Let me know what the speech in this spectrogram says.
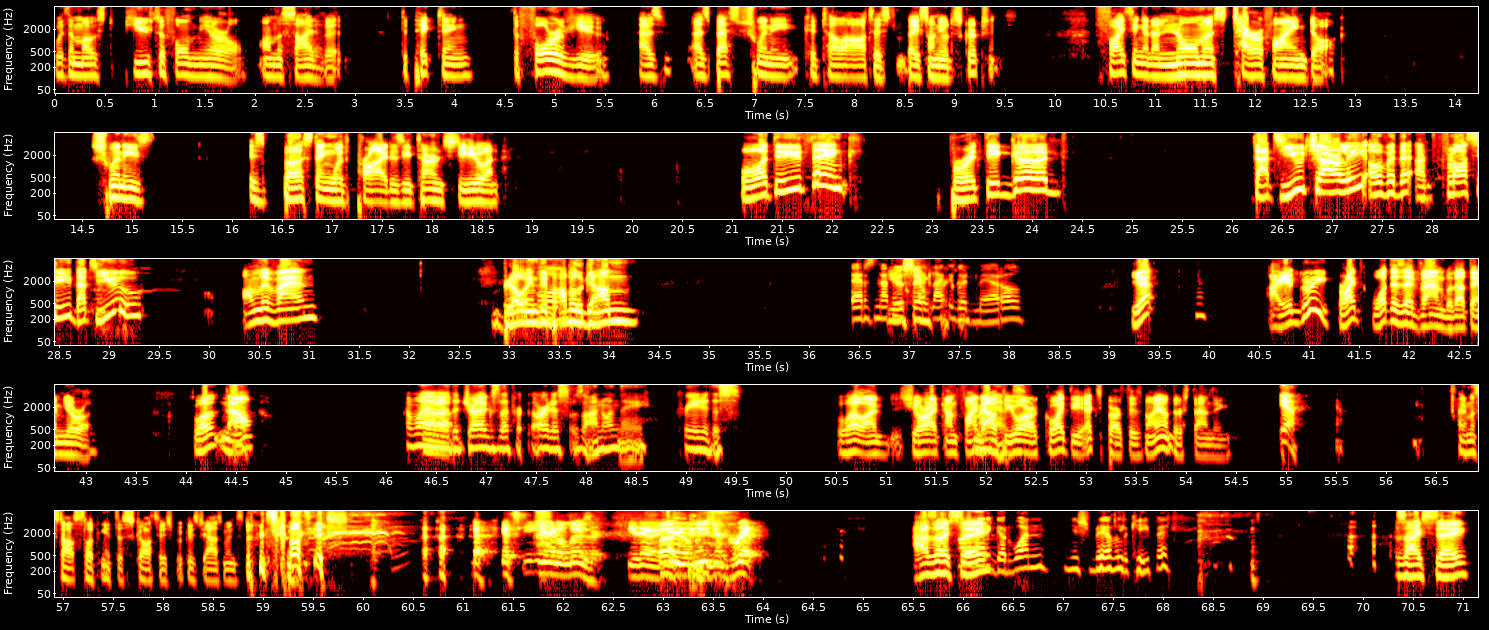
with the most beautiful mural on the side of it, depicting the four of you as as best Schwinny could tell artist based on your descriptions, fighting an enormous, terrifying dog. Schwinny's is bursting with pride as he turns to you and what do you think? Pretty good. That's you, Charlie, over there. And Flossie, that's you on the van, blowing the bubble gum. There's nothing assumed quite like a good mural. Yeah, I agree. Right? What is a van without a mural? Well, now, I want to Uh, know the drugs the per- artist was on when they created this. well, I'm sure I can find My out. You are quite the expert, is my understanding. Yeah. Yeah. I'm gonna start slipping it to Scottish because Jasmine's doing Scottish. No, it's you're gonna lose it. You're gonna Well- gonna lose your grip. As I Not a very say, good one. You should be able to keep it. as I say,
